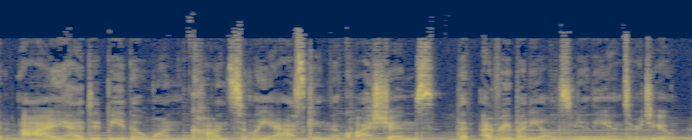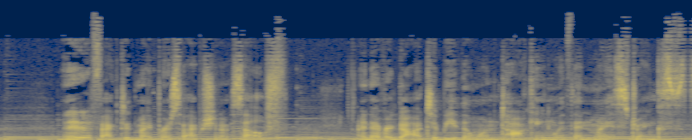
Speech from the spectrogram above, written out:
But I had to be the one constantly asking the questions that everybody else knew the answer to. And it affected my perception of self. I never got to be the one talking within my strengths.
